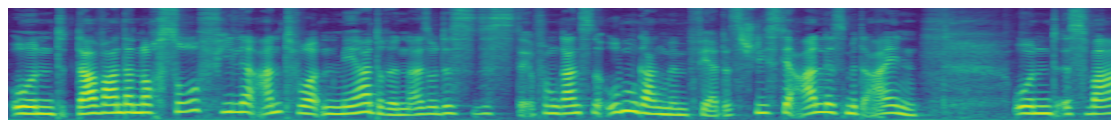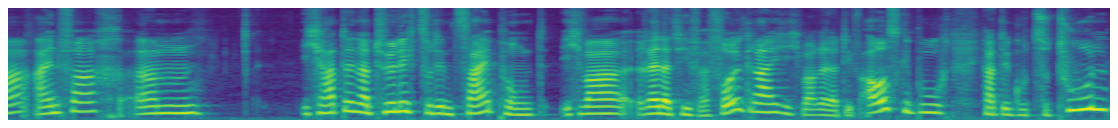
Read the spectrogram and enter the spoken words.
Und da waren dann noch so viele Antworten mehr drin. Also das, das vom ganzen Umgang mit dem Pferd, das schließt ja alles mit ein. Und es war einfach, ähm, ich hatte natürlich zu dem Zeitpunkt, ich war relativ erfolgreich, ich war relativ ausgebucht, ich hatte gut zu tun.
